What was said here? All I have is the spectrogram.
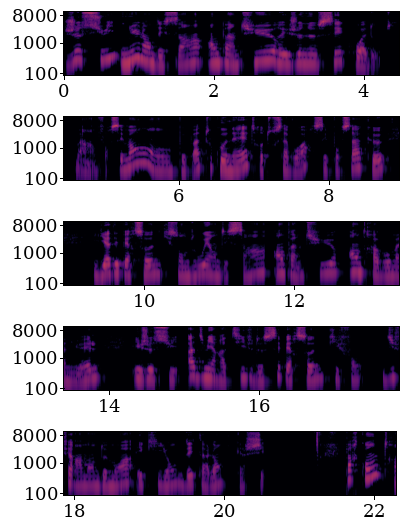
Je suis nulle en dessin, en peinture et je ne sais quoi d'autre. Ben forcément, on ne peut pas tout connaître, tout savoir. C'est pour ça que il y a des personnes qui sont douées en dessin, en peinture, en travaux manuels, et je suis admirative de ces personnes qui font différemment de moi et qui ont des talents cachés. Par contre,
